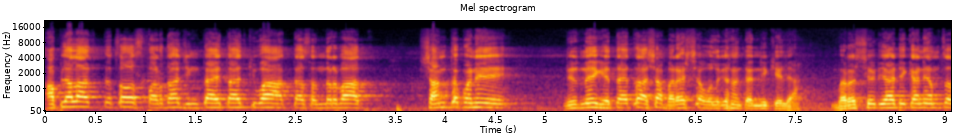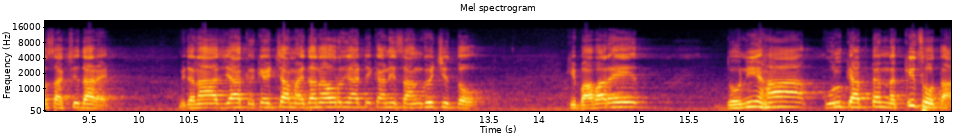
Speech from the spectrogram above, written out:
आपल्याला त्याचा स्पर्धा जिंकता येतात किंवा त्या संदर्भात शांतपणे निर्णय घेता येतात अशा बऱ्याचशा वल्गना त्यांनी केल्या. भरत शेठ या ठिकाणी आमचा साक्षीदार आहे. मी त्यांना आज या क्रिकेटच्या मैदानावरून या ठिकाणी सांगू इच्छितो की बाबा रे धोनी हा कूल कॅप्टन नक्कीच होता.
